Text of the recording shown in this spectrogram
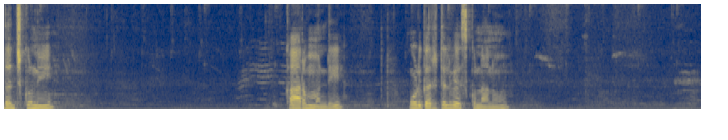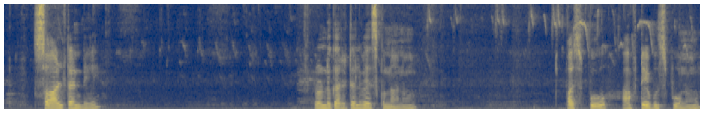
దంచుకొని కారం అండి. మూడు గరిటెలు వేసుకున్నాను. సాల్ట్ అండి. రెండు గరిటెలు వేసుకున్నాను. పసుపు హాఫ్ టేబుల్ స్పూను.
